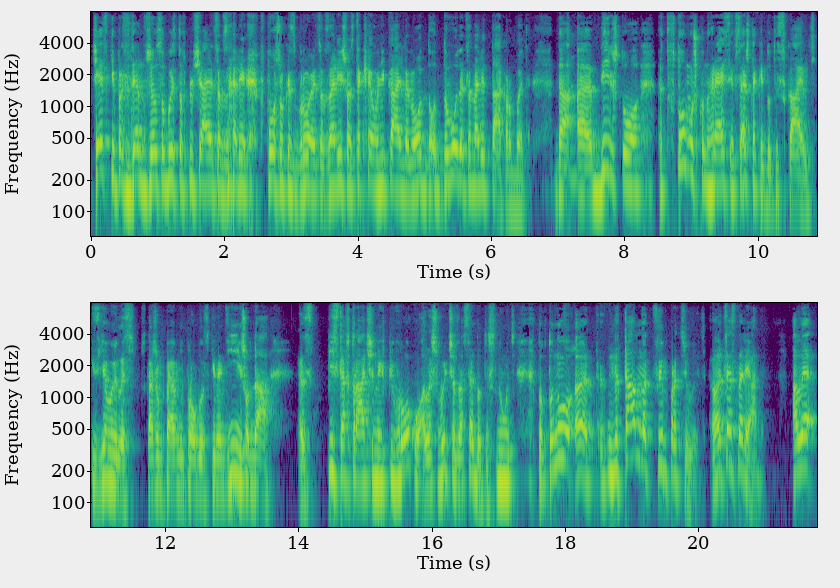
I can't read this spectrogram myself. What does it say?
чеський президент вже особисто включається взагалі в пошуки зброї. Це взагалі щось таке унікальне. Ну от, от доводиться навіть так робити. Да е, більш того, в тому ж конгресі все ж таки дотискають і з'явились, скажімо, певні проблиски надії, що да. Після втрачених півроку, але швидше за все дотиснуть. Тобто, ну е, не там над цим працюють, але це снаряди. Але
